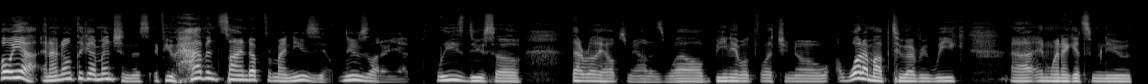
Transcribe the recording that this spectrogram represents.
Oh, yeah. And I don't think I mentioned this. If you haven't signed up for my news newsletter yet, please do so that really helps me out as well. Being able to let you know what I'm up to every week uh, and when I get some new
